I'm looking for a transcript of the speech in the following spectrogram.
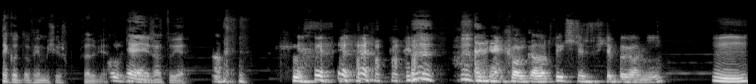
Tego dowiemy się już po przerwie. Holgar. Nie, nie, żartuję. Holga oczywiście, że się broni. Mm.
